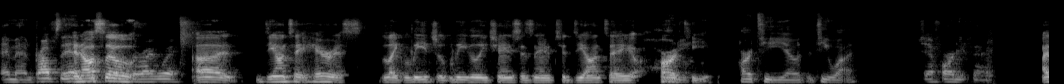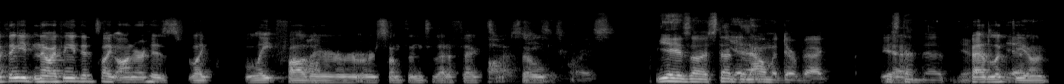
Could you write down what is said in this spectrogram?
Hey man, props to him. And He spelled it also- the right way. Uh, Deonte Harris like leg- legally changed his name to Deonte Harty. Harty, yeah, with the TY. Jeff Hardy fan. I think he no, I think he did it to like honor his like late father or, or something to that effect. Oh, so Jesus Christ. Yeah, his uh, stepdad. Yeah, now I'm a dirtbag. His yeah, stepdad. Yeah. bad luck, Yeah. Dion.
